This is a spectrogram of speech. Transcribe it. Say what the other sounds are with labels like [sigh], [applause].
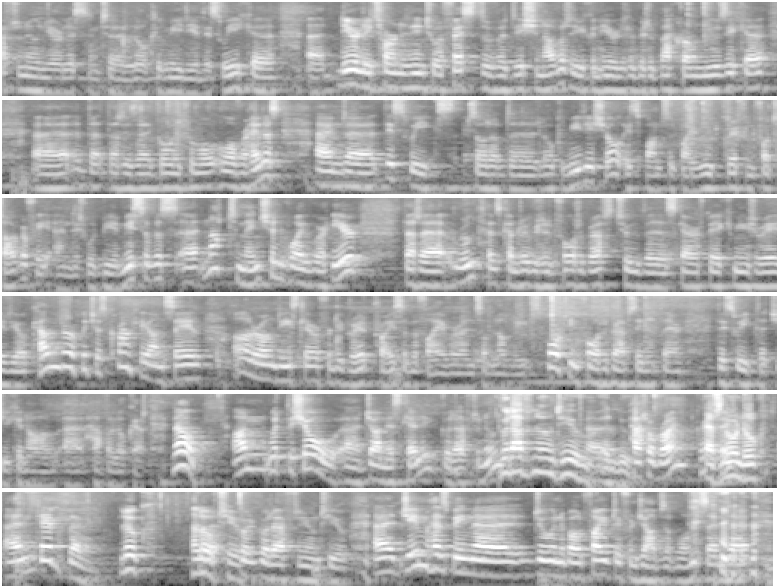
afternoon. You're listening to local media this week, uh, uh, nearly turning into a festive edition of it. You can hear a little bit of background music uh, uh that, that is uh, going from overhead us. And uh, this week's episode of the local media show is sponsored by Ruth Griffin Photography, and it would be amiss of us not to mention while we're here that uh, Ruth has contributed photographs to the Scariff Bay Community Radio calendar, which is currently on sale all around East Clare for the great price of a fiver and some lovely sporting photographs in it there this week that you can all uh, have a look at. Now, on with the show, uh, John S. Kelly, good afternoon. Good afternoon to you, uh, Luke. Pat O'Brien. Good afternoon, Luke. And David Fleming. Luke. Hello good, to you. Good, good afternoon to you. Uh, Jim has been uh, doing about five different jobs at once, and uh, [laughs]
